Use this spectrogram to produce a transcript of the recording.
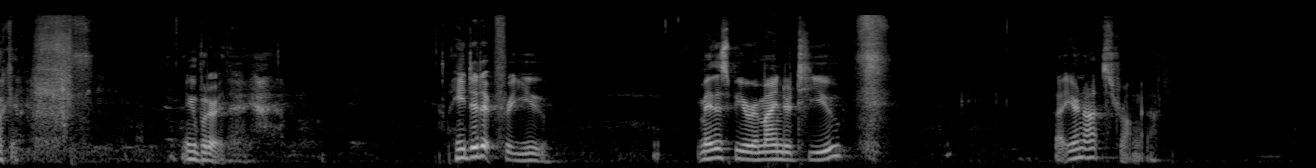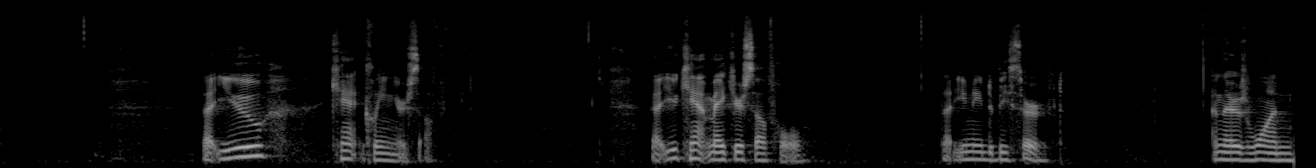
Okay. You can put it right there. Yeah. He did it for you. May this be a reminder to you that you're not strong enough. that you can't clean yourself, that you can't make yourself whole, that you need to be served. And there's one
